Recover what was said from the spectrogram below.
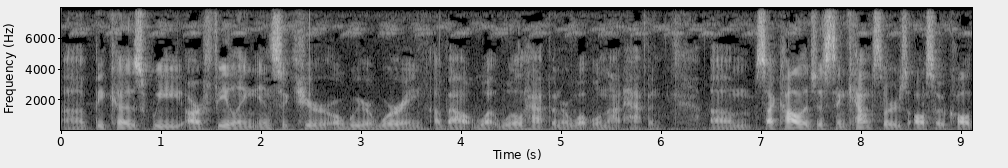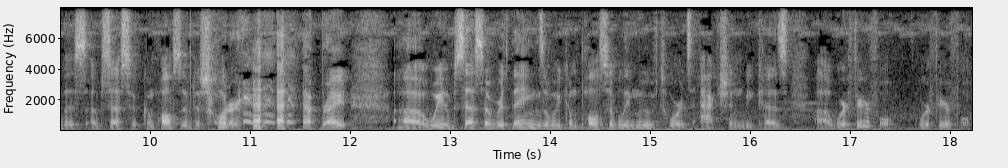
uh, because we are feeling insecure or we are worrying about what will happen or what will not happen. Um, psychologists and counselors also call this obsessive compulsive disorder, right? Uh, we obsess over things and we compulsively move towards action because uh, we're fearful. We're fearful.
